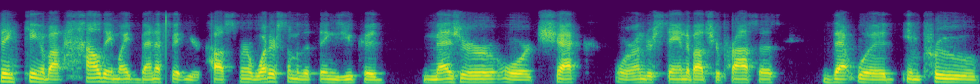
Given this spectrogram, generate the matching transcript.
thinking about how they might benefit your customer. What are some of the things you could measure or check or understand about your process that would improve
